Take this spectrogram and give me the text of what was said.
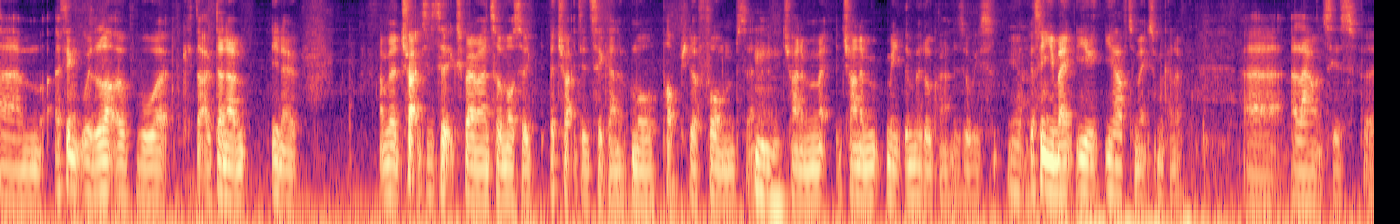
um, I think with a lot of work that I've done, I'm you know, I'm attracted to experimental. I'm also attracted to kind of more popular forms, and Mm. trying to trying to meet the middle ground is always. Yeah. I think you make you, you have to make some kind of uh, allowances for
